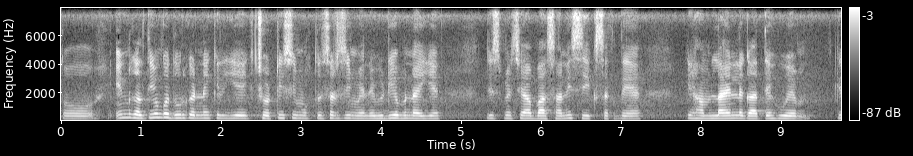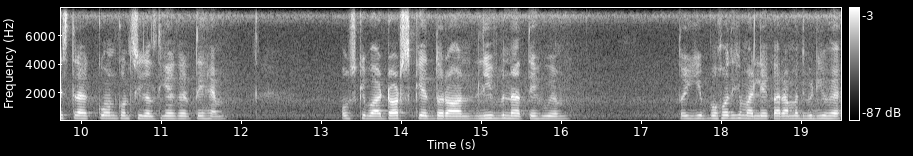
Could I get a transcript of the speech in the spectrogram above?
तो इन गलतियों को दूर करने के लिए एक छोटी सी मुख्तसर सी मैंने वीडियो बनाई है, जिसमें से आप आसानी सीख सकते हैं कि हम लाइन लगाते हुए किस तरह कौन कौन सी गलतियाँ करते हैं। उसके बाद डॉट्स के दौरान लीव बनाते हुए। तो ये बहुत ही हमारे लिए कारामद वीडियो है।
